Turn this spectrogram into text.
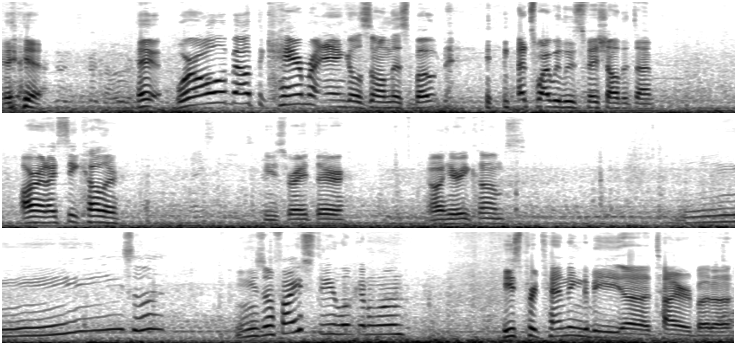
yeah. Hey, we're all about the camera angles on this boat. That's why we lose fish all the time. All right, I see color. He's right there. Oh, here he comes. He's a, he's a feisty looking one. He's pretending to be uh, tired, but uh.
